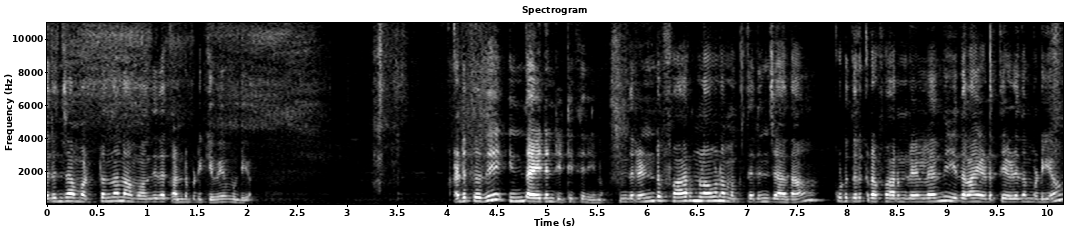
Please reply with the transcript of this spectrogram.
தெரிஞ்சால் மட்டும்தான் நம்ம வந்து இதை கண்டுபிடிக்கவே முடியும். அடுத்தது இந்த ஐடென்டிட்டி தெரியணும். இந்த ரெண்டு ஃபார்முலாவும் நமக்கு தெரிஞ்சால் தான் கொடுத்துருக்குற ஃபார்முலேருந்து இதெல்லாம் எடுத்து எழுத முடியும்.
